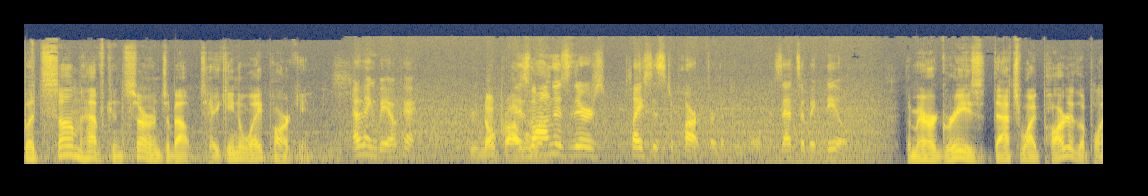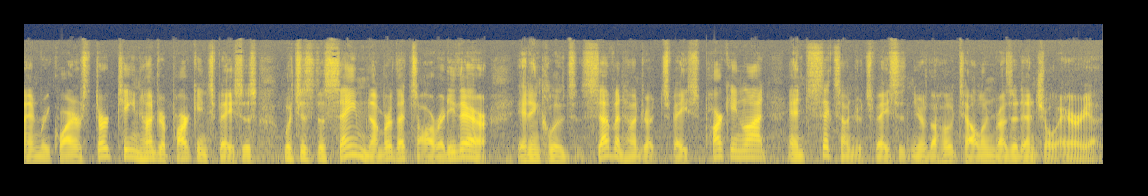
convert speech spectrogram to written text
but some have concerns about taking away parking. I think it'd be okay. No problem. As long as there's places to park for the people, because that's a big deal. The mayor agrees that's why part of the plan requires 1,300 parking spaces, which is the same number that's already there. It includes 700 space parking lot and 600 spaces near the hotel and residential area.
